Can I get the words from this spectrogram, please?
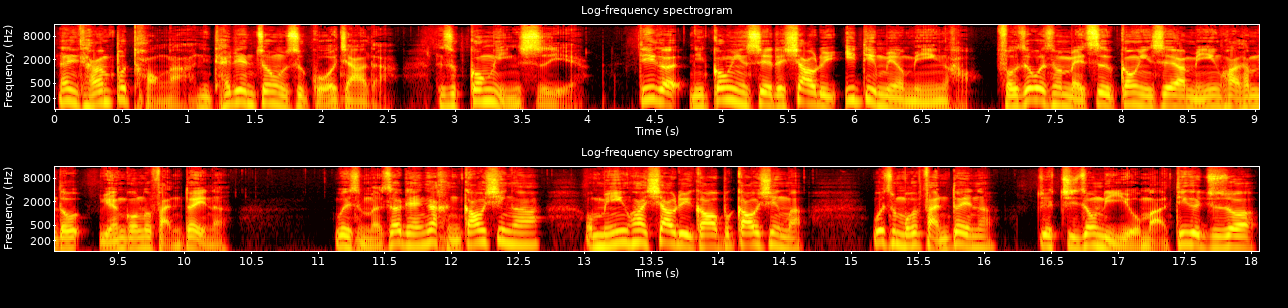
那你台湾不同啊，你台电中油是国家的，那是公营事业。第一个，你公营事业的效率一定没有民营好。否则，为什么每次公营事业要民营化，他们都员工都反对呢？为什么？这点应该很高兴啊！我民营化效率高，不高兴吗？为什么会反对呢？就几种理由嘛。第一个就是说，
